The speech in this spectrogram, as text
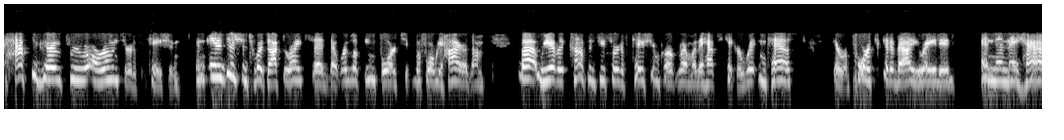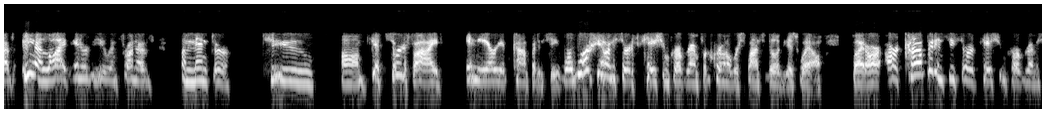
have to go through our own certification. And in addition to what Dr. Wright said that we're looking for to, before we hire them. But we have a competency certification program where they have to take a written test, their reports get evaluated, and then they have a live interview in front of a mentor to um, get certified in the area of competency. We're working on a certification program for criminal responsibility as well. But our, our competency certification program is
